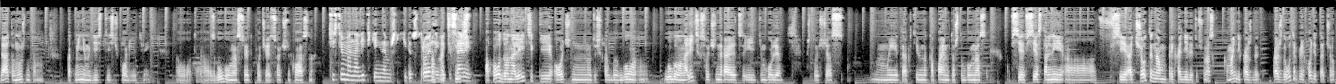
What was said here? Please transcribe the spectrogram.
да, то нужно там как минимум 10 тысяч пользователей. Вот. А с Google у нас все это получается очень классно. Система аналитики, не знаю, может, какие-то встроенные, или ты сами... По поводу аналитики, очень, ну, то есть, как бы Google, Google Analytics очень нравится, и тем более, что сейчас мы это активно копаем, то, чтобы у нас все, все остальные, э, все отчеты нам приходили. То есть у нас в команде каждое, каждое утро приходит отчет,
